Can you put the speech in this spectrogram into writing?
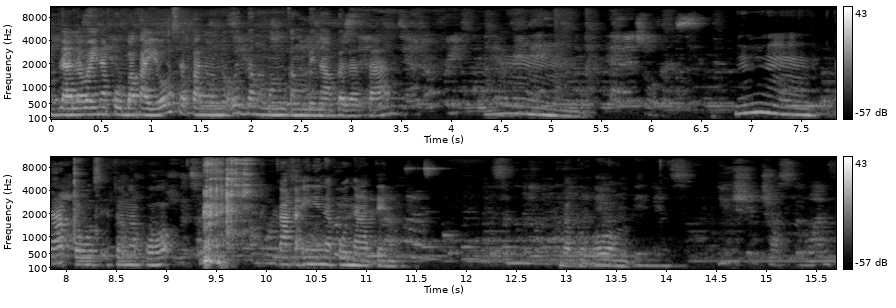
Naglalaway na po ba kayo sa panonood ng manggang binabalatan? Hmm. Hmm. Tapos, ito na po. Kakainin na po natin. Bagoong. You should trust the ones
